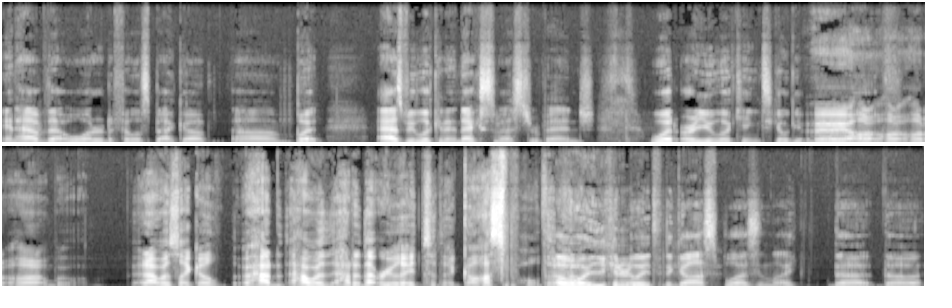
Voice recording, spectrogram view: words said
and have that water to fill us back up. Um, but as we look into next semester, Benj, what are you looking to go get more? Wait, wait, hold, hold, hold, hold on. That was like a how did how, how did that relate to the gospel? Though? Oh well, you can relate to the gospel as in like the the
